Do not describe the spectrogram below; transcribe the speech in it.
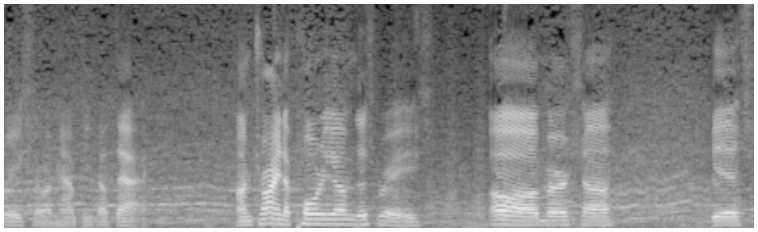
race, so I'm happy about that. I'm trying to podium this race. Oh, Mercer. Bitch.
